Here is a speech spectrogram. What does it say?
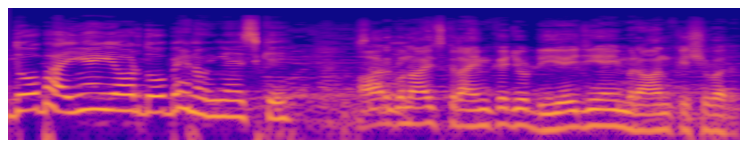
दो भाई हैं ये और दो बहन हुई हैं इसके। ऑर्गेनाइज क्राइम के जो डीआईजी हैं इमरान किश्वर।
